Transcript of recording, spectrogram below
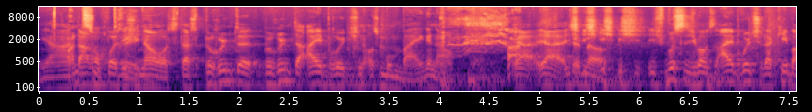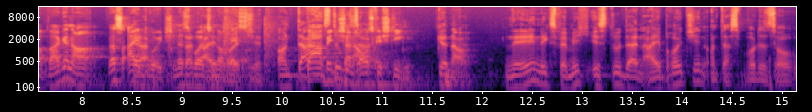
Ja, darauf wollte ich hinaus. Das berühmte, berühmte Eibrötchen aus Mumbai, genau. ja, ja, ich, genau. Ich, ich, ich, ich, wusste nicht, ob es ein Eibrötchen oder Kebab war. Genau, das Eibrötchen, ja, das, das wollte ich noch essen. Und da, da bin ich dann gesagt, ausgestiegen. Genau nee, nichts für mich, isst du dein Eibrötchen? Und das wurde so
